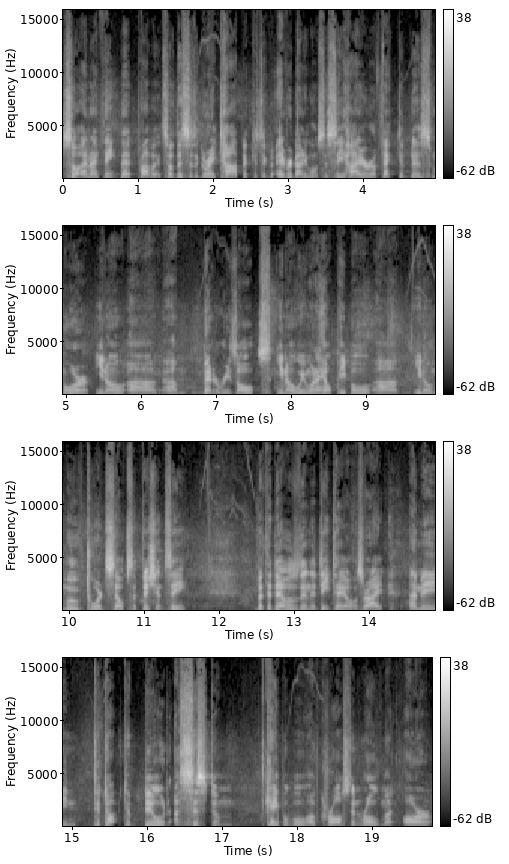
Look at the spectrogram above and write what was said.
So, and I think that probably so. This is a great topic. It's a, everybody wants to see higher effectiveness, more you know, uh, um, better results. You know, we want to help people, uh, you know, move towards self-sufficiency. but the devil's in the details, right? I mean, to talk to build a system capable of cross enrollment or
